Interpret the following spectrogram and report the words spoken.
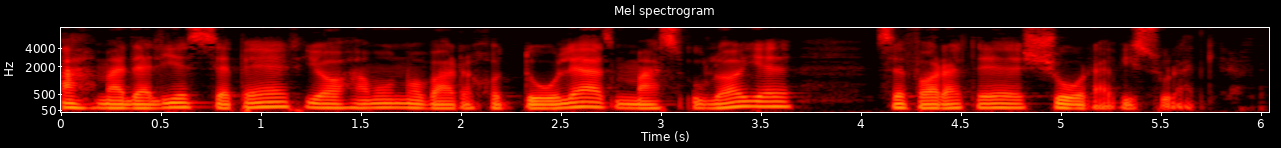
احمد علی سپر یا همون مورخ دوله از مسئولای سفارت شوروی صورت گرفت.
